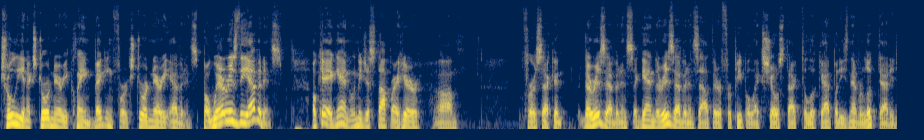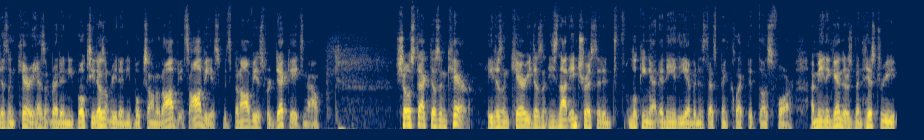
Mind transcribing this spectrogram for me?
truly an extraordinary claim, begging for extraordinary evidence. But where is the evidence? Okay, again, let me just stop right here. Um, for a second. There is evidence. Again, there is evidence out there for people like Shostak to look at, but he's never looked at. He doesn't care. He hasn't read any books. He doesn't read any books on it. It's obvious. It's been obvious for decades now. Shostak doesn't care. He doesn't care. He doesn't. He's not interested in looking at any of the evidence that's been collected thus far. I mean, again, there's been history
